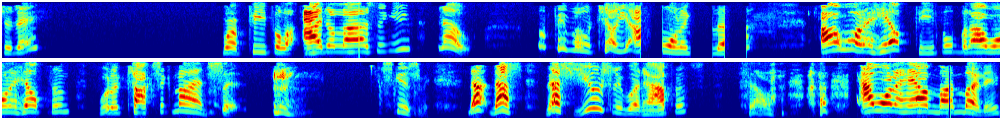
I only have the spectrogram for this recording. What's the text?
today? Where people are idolizing you? No. Well, people will tell you, I want to give that. I want to help people, but I want to help them with a toxic mindset. Excuse me. That, that's that's usually what happens. I want to have my money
